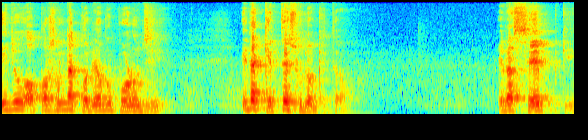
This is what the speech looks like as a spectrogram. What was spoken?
ଏଇ ଯେଉଁ ଅପରେସନ୍ଟା କରିବାକୁ ପଡ଼ୁଛି এটা কেতে সুরক্ষিত এটা সেফ কি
